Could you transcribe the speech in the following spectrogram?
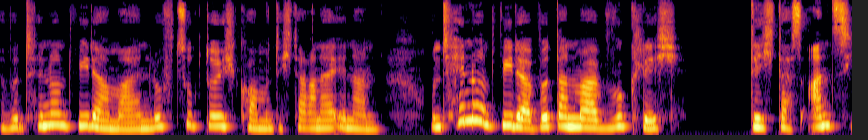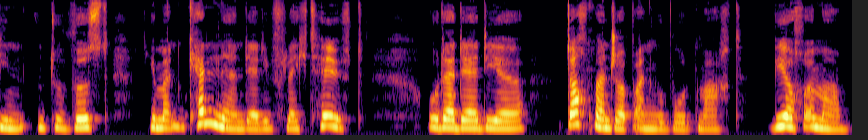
da wird hin und wieder mal ein Luftzug durchkommen und dich daran erinnern. Und hin und wieder wird dann mal wirklich dich das anziehen und du wirst jemanden kennenlernen, der dir vielleicht hilft oder der dir doch mal ein Jobangebot macht. Wie auch immer.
